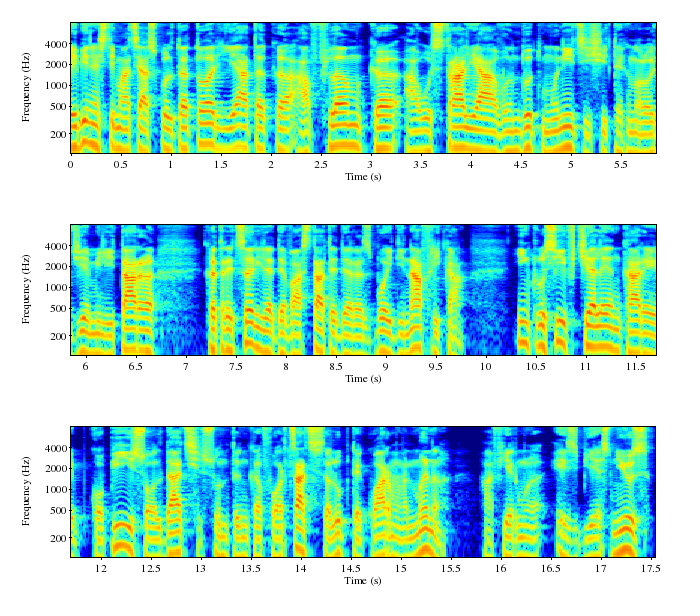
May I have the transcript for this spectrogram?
Ei bine, stimați ascultători, iată că aflăm că Australia a vândut muniții și tehnologie militară către țările devastate de război din Africa, inclusiv cele în care copiii soldați sunt încă forțați să lupte cu arma în mână, afirmă SBS News.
